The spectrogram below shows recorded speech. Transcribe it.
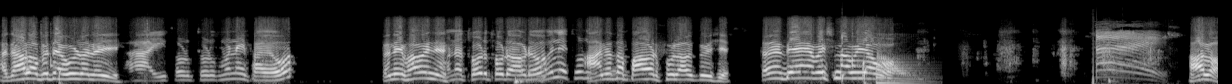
હા ચાલો બધા હુડો લઈ. હા ઈ થોડુંક થોડુંક મને ફાવે હો. તને ફાવે ને? મને થોડું થોડું આવડે હો. મને થોડું આને તો પાવરફુલ આવતું છે. તમે બે વૈષ્ણવ આવો. હાલો.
